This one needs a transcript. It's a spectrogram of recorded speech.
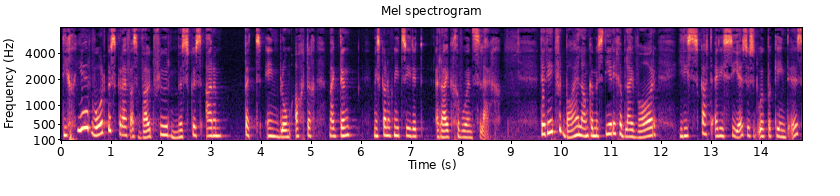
Die geur word beskryf as woudvloer, muskusarm, pit en blomagtig, maar ek dink mense kan ook net sê dit ruik gewoon sleg. Dit het vir baie lank 'n misterie gebly waar hierdie skat uit die see, soos dit ook bekend is,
